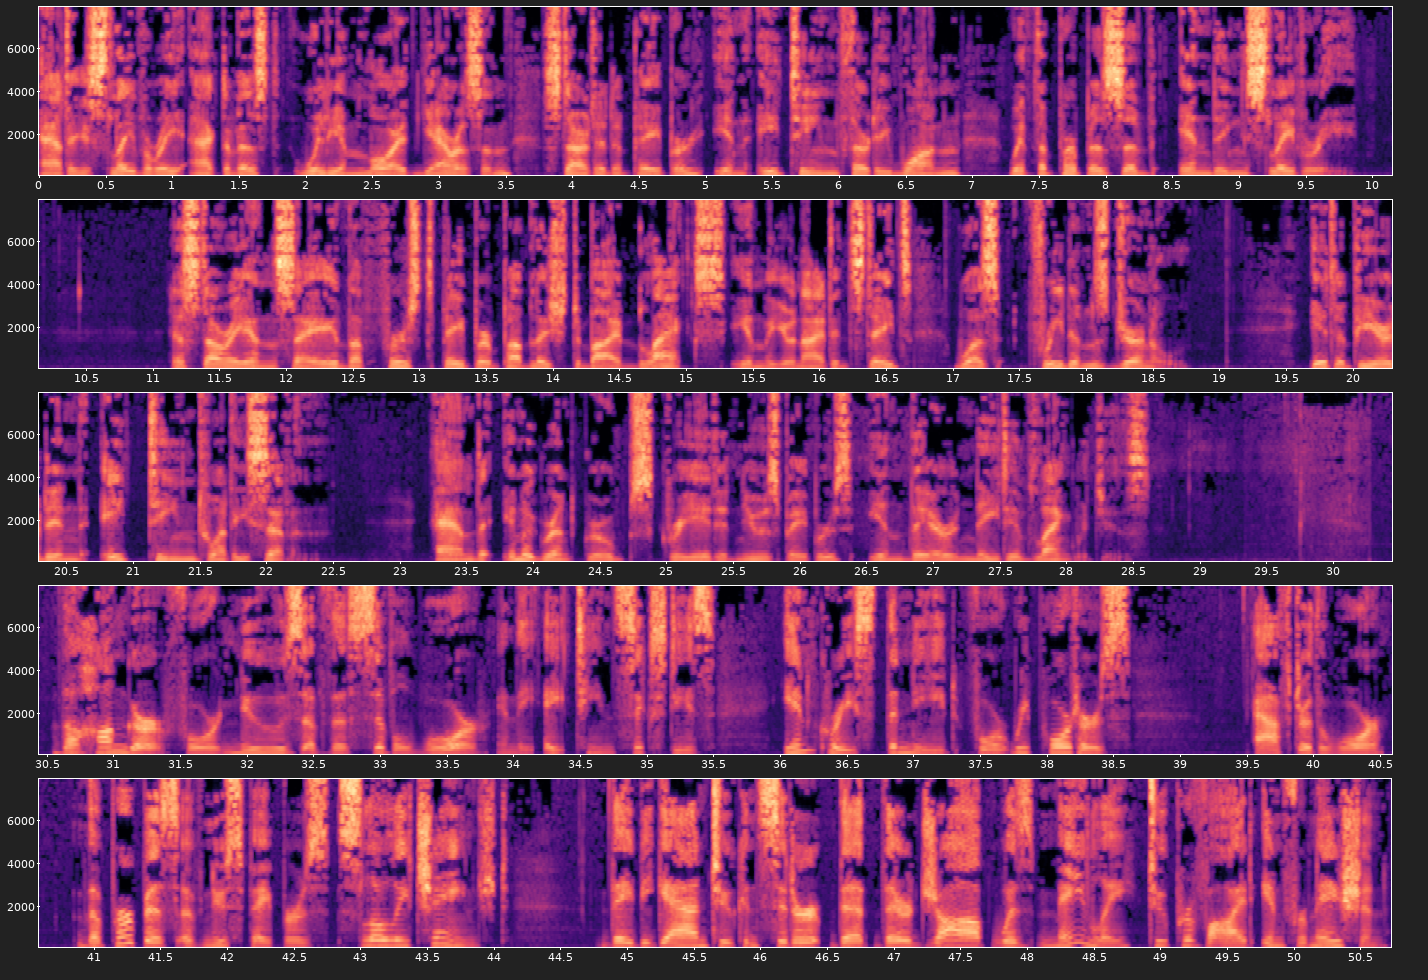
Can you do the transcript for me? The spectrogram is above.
Anti-slavery activist William Lloyd Garrison started a paper in 1831 with the purpose of ending slavery. Historians say the first paper published by blacks in the United States was Freedom's Journal. It appeared in 1827, and immigrant groups created newspapers in their native languages. The hunger for news of the Civil War in the 1860s increased the need for reporters. After the war, the purpose of newspapers slowly changed. They began to consider that their job was mainly to provide information.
